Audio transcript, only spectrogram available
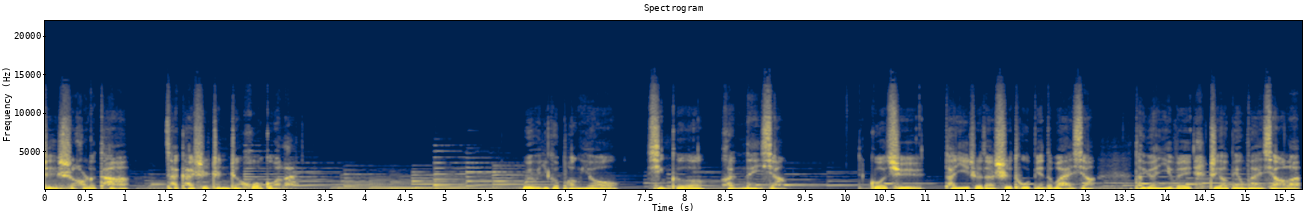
这时候的她。才开始真正活过来。我有一个朋友，性格很内向。过去他一直在试图变得外向，他原以为只要变外向了，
